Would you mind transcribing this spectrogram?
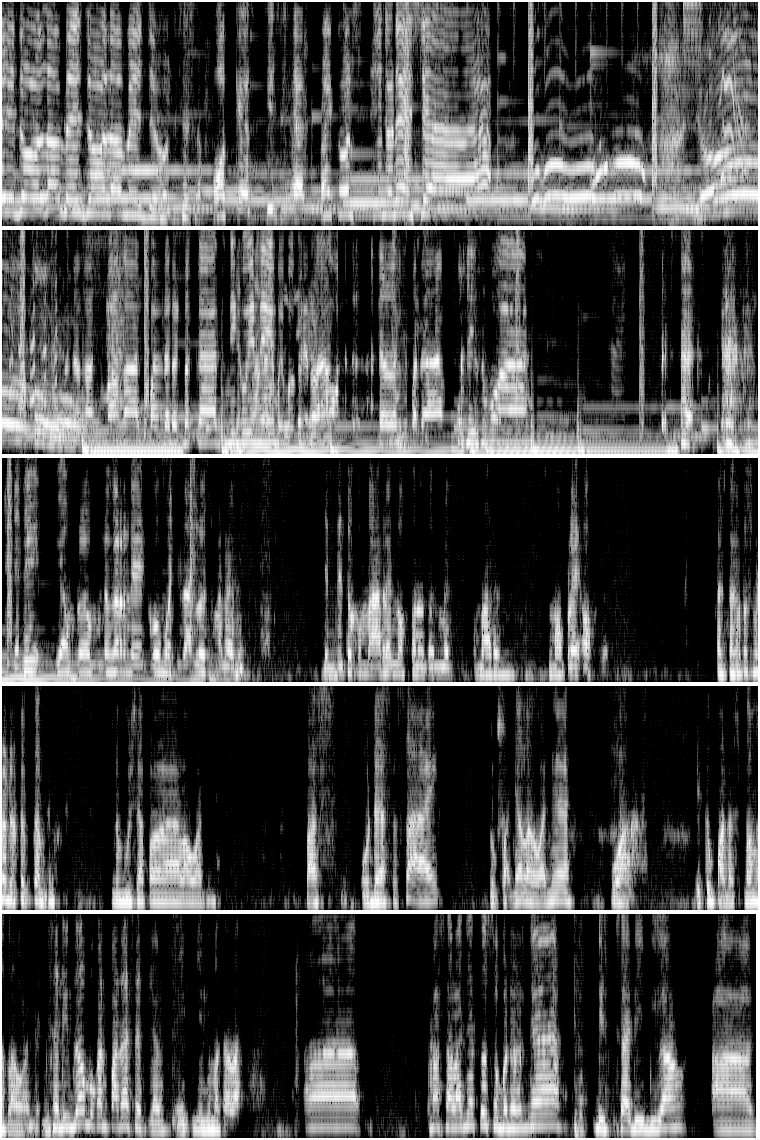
Lamejo, Lamejo, Lamejo. This is a podcast GC Head Records Indonesia. Yo. Sangat semangat pada deg-degan seminggu ini. Memang saya tahu ada lagi pada pusing semua. Jadi yang belum denger nih, gue mau cerita dulu sebenarnya. Jadi itu kemarin waktu nonton match kemarin semua playoff ya. Kan sekarang tuh sebenarnya deg-degan tuh. Nunggu siapa lawannya. Pas udah selesai, rupanya lawannya, wah itu panas banget lawannya. Bisa dibilang bukan panas ya yang yang masalah. Uh, masalahnya tuh sebenarnya bisa dibilang uh,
